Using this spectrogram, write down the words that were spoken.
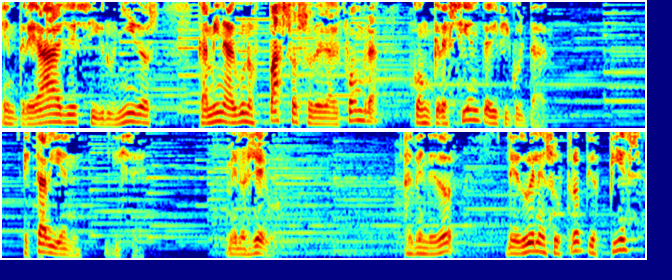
Entre ayes y gruñidos, camina algunos pasos sobre la alfombra con creciente dificultad. Está bien, dice. Me lo llevo. Al vendedor le duelen sus propios pies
